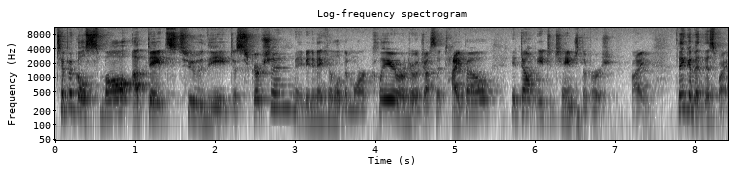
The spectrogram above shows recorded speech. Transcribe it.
typical small updates to the description, maybe to make it a little bit more clear or to address a typo, you don't need to change the version, right? Think of it this way.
